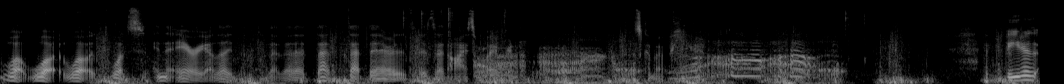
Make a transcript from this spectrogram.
What what what what's in the area? That that that, that there is, is an ice wyvern. Let's come up here beta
